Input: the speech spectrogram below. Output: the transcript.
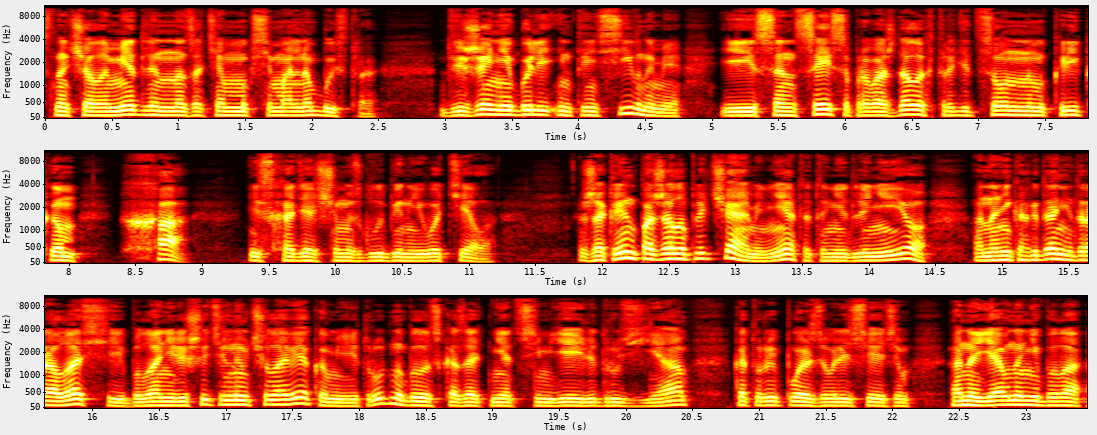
сначала медленно, затем максимально быстро. Движения были интенсивными, и сенсей сопровождал их традиционным криком «Ха!», исходящим из глубин его тела. Жаклин пожала плечами. Нет, это не для нее. Она никогда не дралась и была нерешительным человеком. Ей трудно было сказать «нет» семье или друзьям, которые пользовались этим. Она явно не была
